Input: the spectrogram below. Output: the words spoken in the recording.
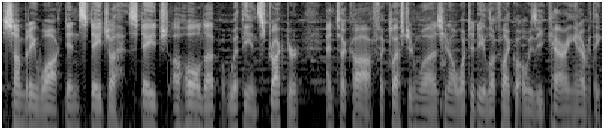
somebody walked in, staged a, staged a holdup with the instructor, and took off. The question was, you know, what did he look like? What was he carrying and everything?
